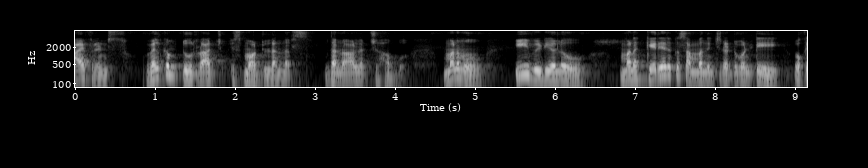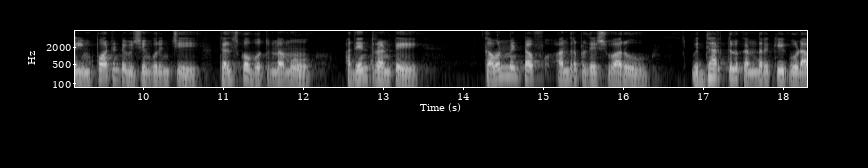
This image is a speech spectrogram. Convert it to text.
Hi friends welcome to Raj smart learners the knowledge hub మనము ఈ వీడియోలో మన కెరియర్కు సంబంధించినటువంటి ఒక ఇంపార్టెంట్ విషయం గురించి తెలుసుకోబోతున్నాము. అదేంటంటే గవర్నమెంట్ ఆఫ్ ఆంధ్రప్రదేశ్ వారు విద్యార్థులకు అందరికీ కూడా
